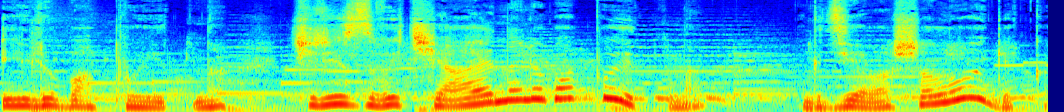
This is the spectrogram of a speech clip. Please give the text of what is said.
И любопытно. Чрезвычайно любопытно. Где ваша логика?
